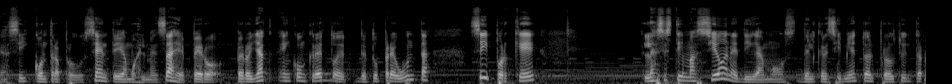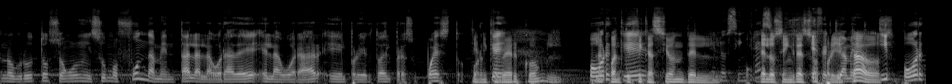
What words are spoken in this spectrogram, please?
así contraproducente, digamos, el mensaje. Pero, pero ya en concreto de, tu pregunta, sí, porque las estimaciones, digamos, del crecimiento del Producto Interno Bruto son un insumo fundamental a la hora de elaborar el proyecto del presupuesto. Tiene que ver con la cuantificación de, los ingresos, proyectados. Y por,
